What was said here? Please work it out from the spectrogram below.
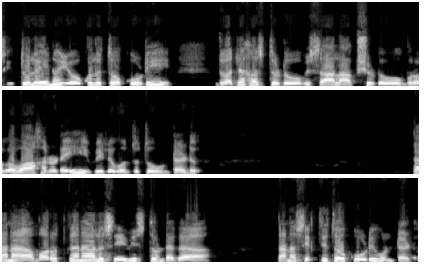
సిద్ధులైన యోగులతో కూడి ధ్వజహస్తుడు విశాలాక్షుడు మృగవాహనుడై వెలుగొందుతూ ఉంటాడు. తన మరుద్గణాలు సేవిస్తుండగా తన శక్తితో కూడి ఉంటాడు.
